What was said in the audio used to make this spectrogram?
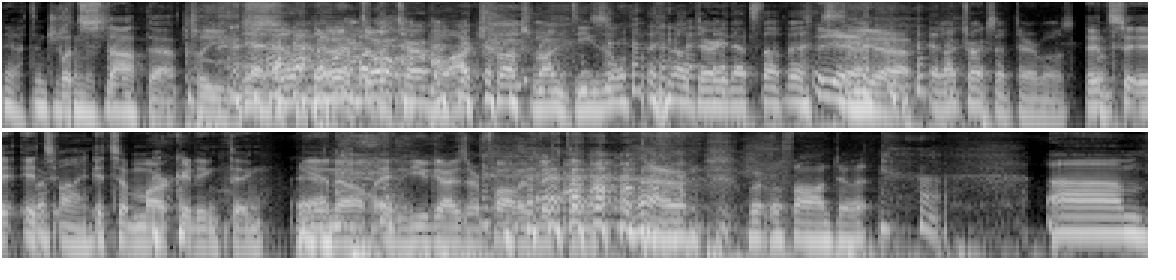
yeah it's interesting But to see. stop that, please. Yeah, don't, don't worry about the turbo. Our trucks run diesel. You know how dirty that stuff is. Yeah. yeah. and our trucks have turbos. It's it, it's fine. it's a marketing thing, Yeah. you know, and you guys are falling victim. We're, we're falling to it. Um,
